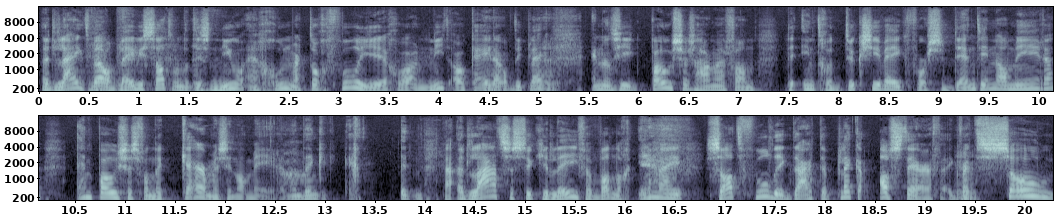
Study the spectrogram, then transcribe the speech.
het lijkt wel op Lelystad, want het is nieuw en groen. Maar toch voel je je gewoon niet oké daar op die plek. En dan zie ik posters hangen van de introductieweek voor studenten in Almere. En posters van de kermis in Almere. En dan denk ik echt. Het, nou, het laatste stukje leven wat nog in Ja. mij zat, voelde ik daar ter plekke afsterven. Ik werd zo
